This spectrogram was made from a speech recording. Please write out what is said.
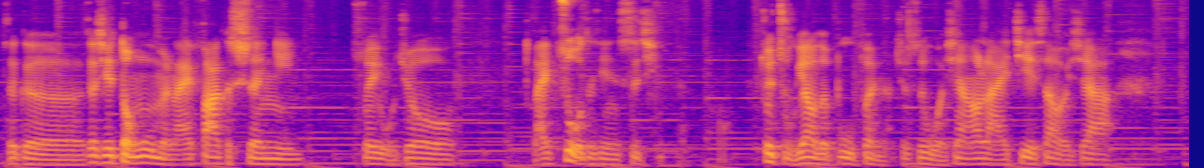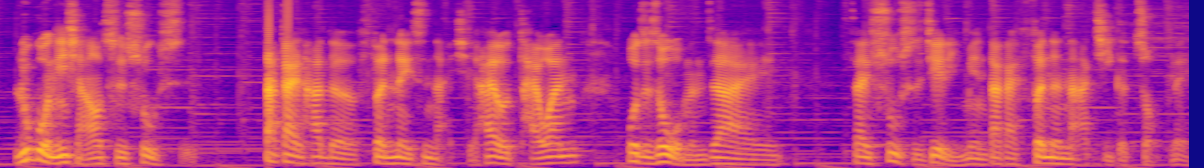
这个这些动物们来发个声音，所以我就来做这件事情。最主要的部分呢，就是我想要来介绍一下，如果你想要吃素食，大概它的分类是哪些？还有台湾，或者是我们在。在素食界里面，大概分了哪几个种类？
